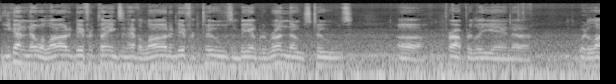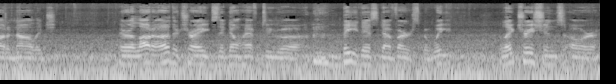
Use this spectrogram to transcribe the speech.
you got to know a lot of different things and have a lot of different tools and be able to run those tools properly and with a lot of knowledge. There are a lot of other trades that don't have to uh, be this diverse, but we electricians are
